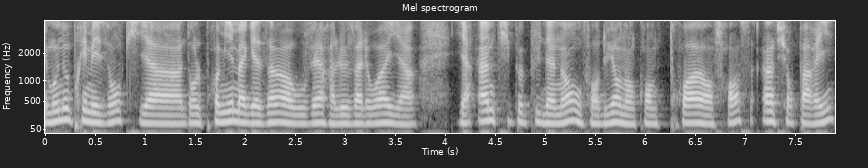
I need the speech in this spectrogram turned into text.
Monoprix Maison qui a, dont le premier magasin a ouvert à Levallois il y a, il y a un petit peu plus d'un an. Aujourd'hui, on en compte trois en France, un sur Paris,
